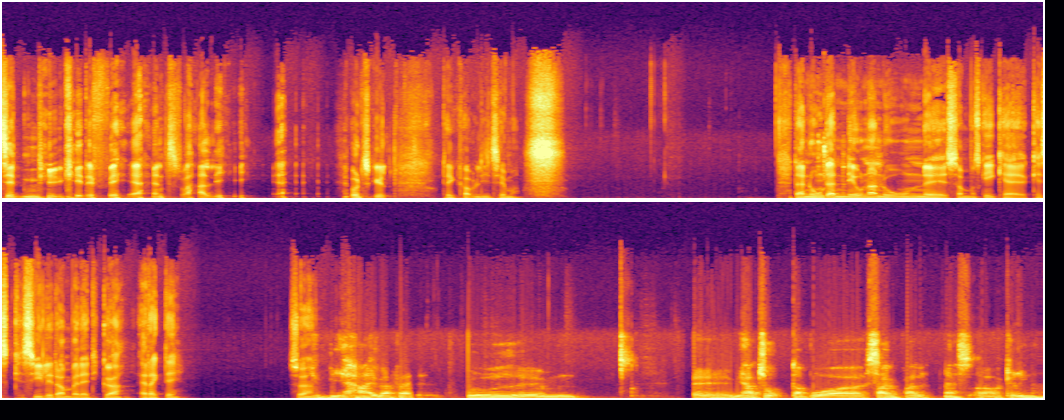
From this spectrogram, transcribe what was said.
til den nye GDPR-ansvarlige. Undskyld, det kom lige til mig. Der er nogen, der nævner nogen, øh, som måske kan, kan, kan sige lidt om, hvad det er, de gør. Er der ikke det? Søren? Vi har i hvert fald både... Øh, øh, vi har to, der bruger Cyberpilot, Mads og Karina.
